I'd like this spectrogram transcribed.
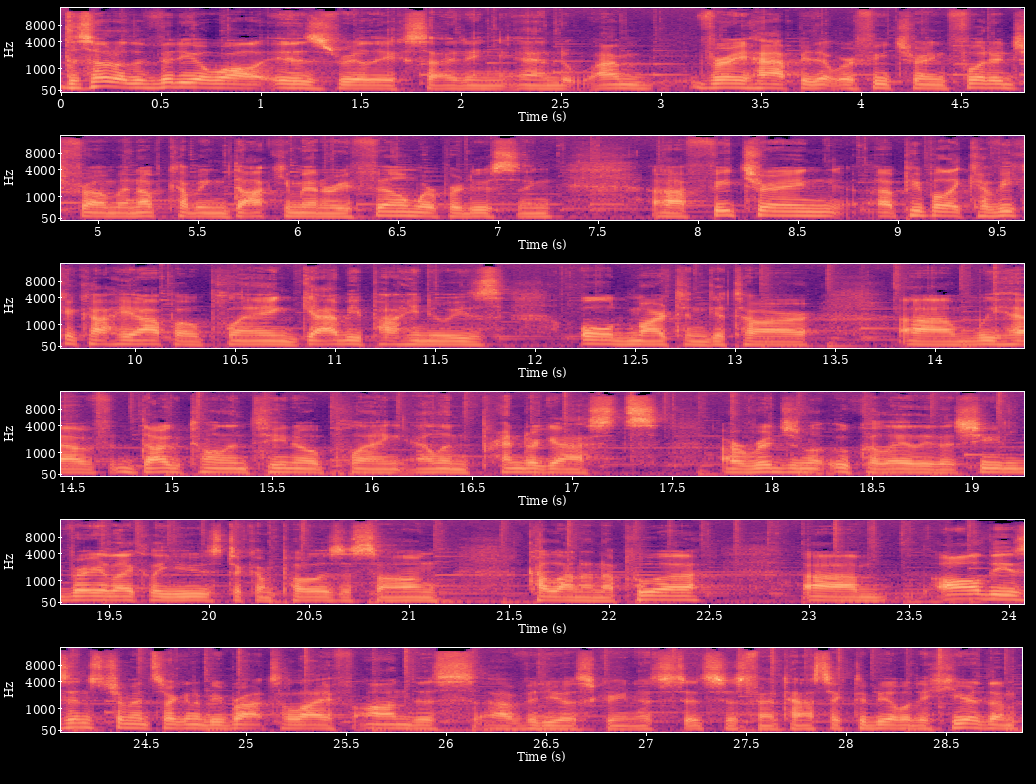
DeSoto, the video wall is really exciting and I'm very happy that we're featuring footage from an upcoming documentary film we're producing uh, featuring uh, people like Kavika Kahiapo playing Gabby Pahinui's old Martin guitar. Um, we have Doug Tolentino playing Ellen Prendergast's original ukulele that she very likely used to compose a song, Kaulana Nā Pua. Um, all these instruments are going to be brought to life on this uh, video screen. It's, it's just fantastic to be able to hear them.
